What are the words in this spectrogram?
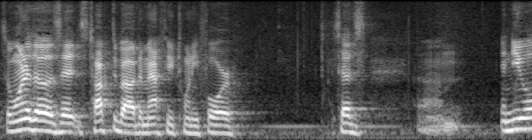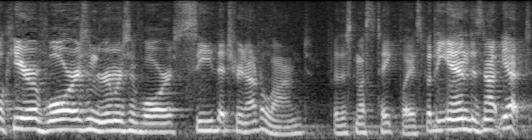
So one of those is talked about in Matthew 24. says, um, And you will hear of wars and rumors of wars. See that you're not alarmed, for this must take place. But the end is not yet.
